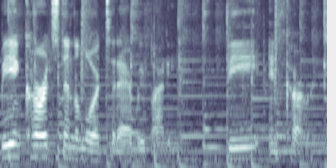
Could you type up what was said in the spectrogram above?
Be encouraged in the Lord today, everybody. Be encouraged.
